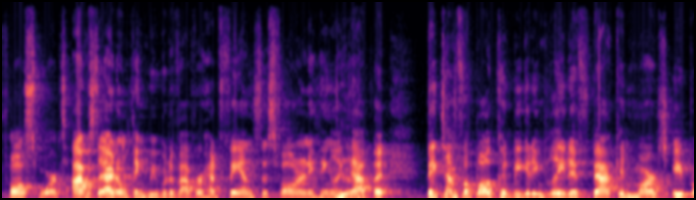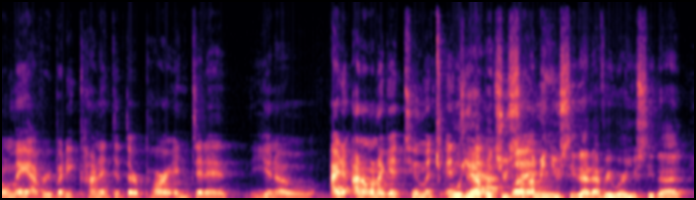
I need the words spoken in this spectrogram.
fall sports. Obviously, I don't think we would have ever had fans this fall or anything like Yeah. that, but Big Ten football could be getting played if back in March, April, May, everybody kind of did their part and didn't, you know. I, I don't want to get too much into that. well yeah that, but you see i mean you see that everywhere you see that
